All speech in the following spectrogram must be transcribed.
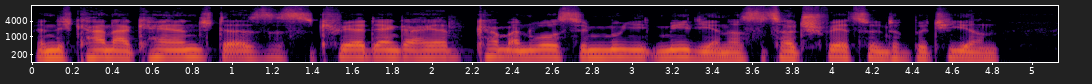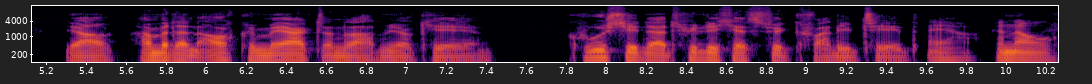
Wenn dich keiner kennt, das ist Querdenker, her, kann man nur aus den Medien. Das ist halt schwer zu interpretieren. Ja, haben wir dann auch gemerkt und dachten wir, okay, Kuh steht natürlich jetzt für Qualität. Ja, genau.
